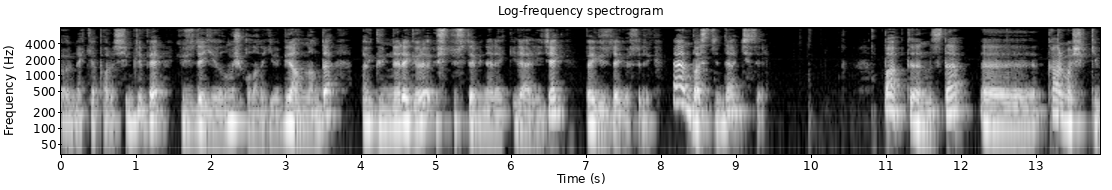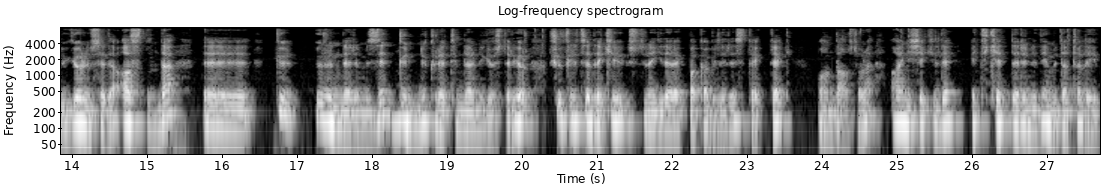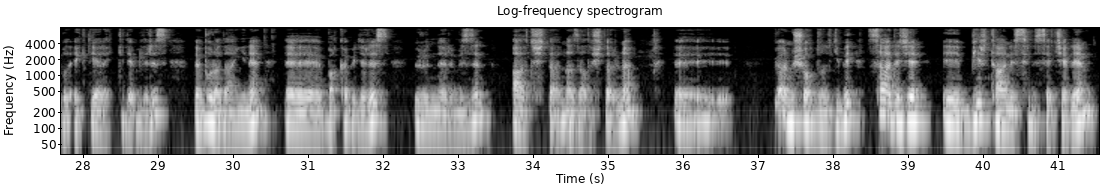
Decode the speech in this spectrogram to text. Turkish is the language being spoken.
örnek yaparız şimdi ve yüzde yığılmış olanı gibi bir anlamda günlere göre üst üste binerek ilerleyecek ve yüzde gösterecek. En basitinden çizelim. Baktığınızda e, karmaşık gibi görünse de aslında e, gün, ürünlerimizin günlük üretimlerini gösteriyor. Şu filtredeki üstüne giderek bakabiliriz tek tek. Ondan sonra aynı şekilde etiketlerini değil mi data label ekleyerek gidebiliriz. Ve buradan yine e, bakabiliriz ürünlerimizin artışlarını, azalışlarını. E, görmüş olduğunuz gibi sadece e, bir tanesini seçelim.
